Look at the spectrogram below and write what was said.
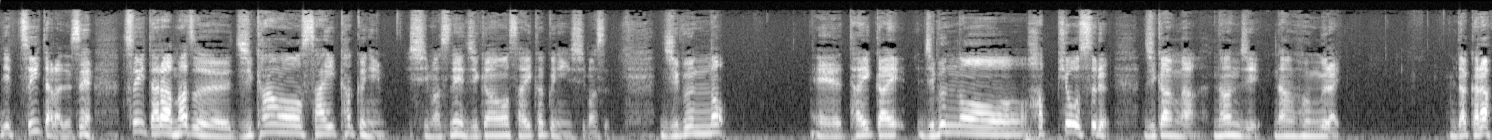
で、着いたらですね、着いたらまず時間を再確認。しますね。時間を再確認します。自分の、えー、大会、自分の発表する時間が何時、何分ぐらい。だから、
